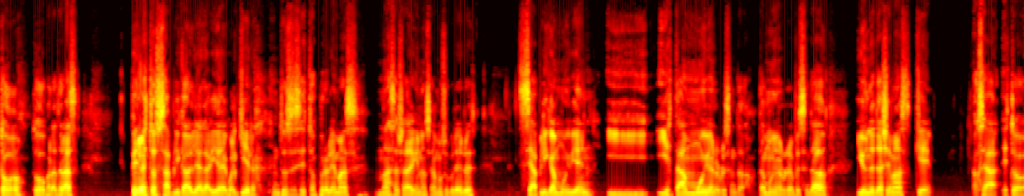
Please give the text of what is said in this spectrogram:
todo, todo para atrás. Pero esto es aplicable a la vida de cualquiera. Entonces estos problemas, más allá de que no seamos superhéroes, se aplican muy bien y, está muy bien representado. Está muy bien representado. Y un detalle más que, o sea, esto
